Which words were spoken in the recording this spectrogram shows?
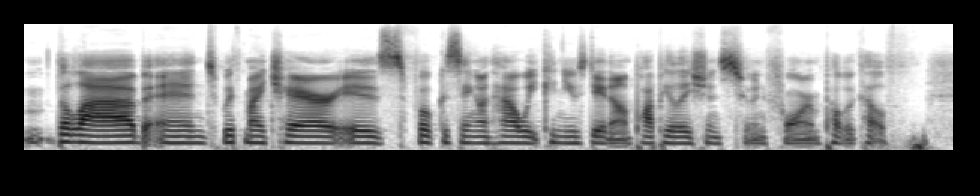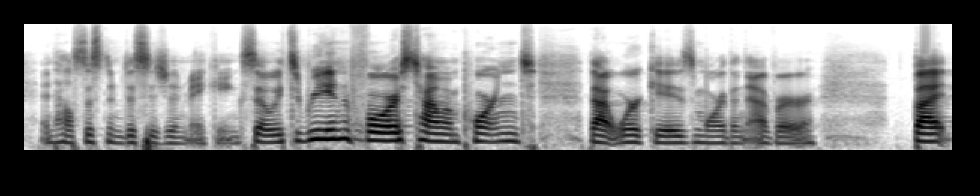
the lab and with my chair is focusing on how we can use data on populations to inform public health and health system decision making. So it's reinforced how important that work is more than ever. But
